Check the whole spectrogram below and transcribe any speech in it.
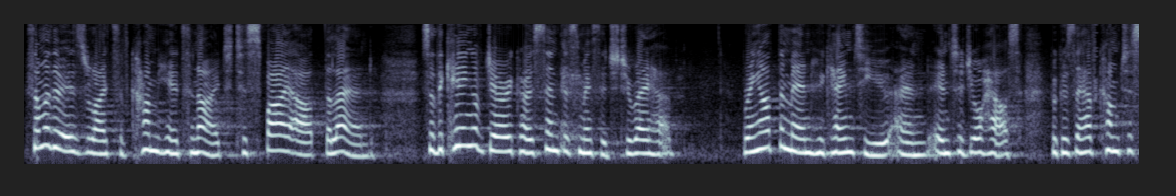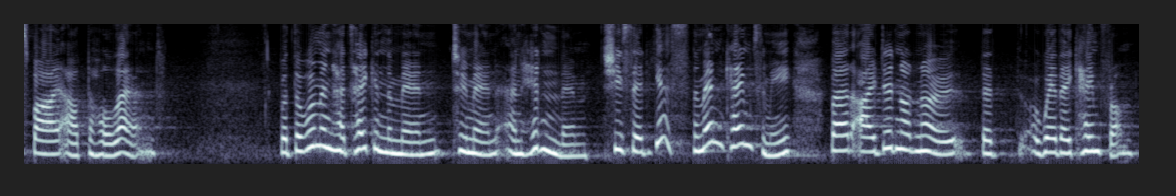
some of the Israelites have come here tonight to spy out the land. So the king of Jericho sent this message to Rahab Bring out the men who came to you and entered your house, because they have come to spy out the whole land. But the woman had taken the men, two men, and hidden them. She said, Yes, the men came to me, but I did not know that, where they came from.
